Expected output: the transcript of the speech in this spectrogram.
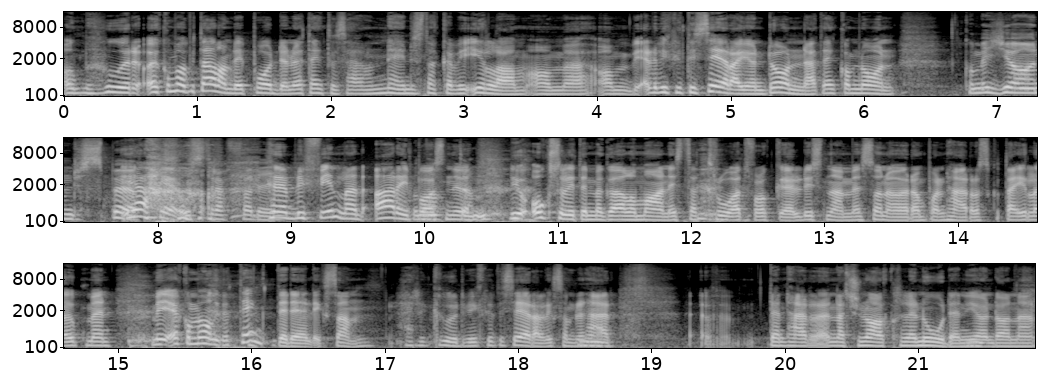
Om hur, och jag kommer ihåg att vi talade om det i podden och jag tänkte så här, "Åh nej, nu snackar vi illa om, om, om eller vi kritiserar Jörn Donner, tänk om någon Kommer Jörns spöke och straffa dig. Eller blir Finland arg på på, oss nu? Det är ju också lite megalomaniskt att tro att folk lyssnar med såna öron på den här och ska ta illa upp, men, men jag kommer ihåg att jag tänkte det liksom. Herregud, vi kritiserar liksom den här, den här nationalklenoden Jörn Donner.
